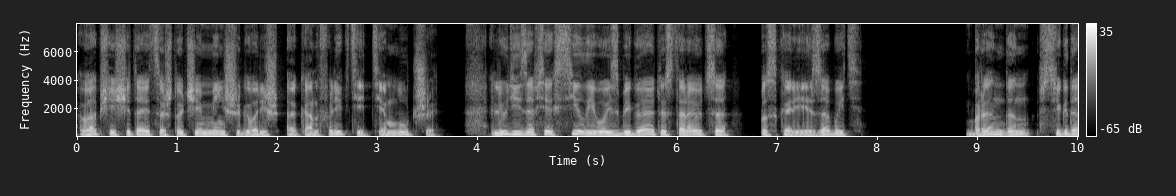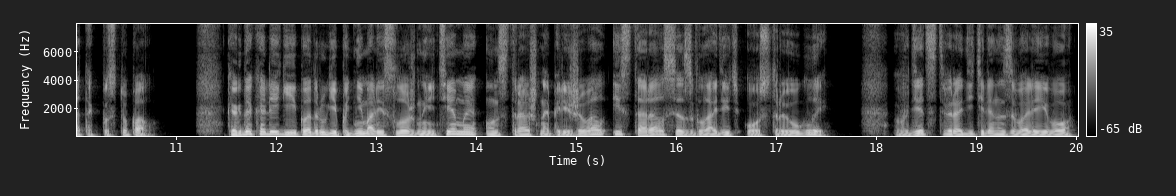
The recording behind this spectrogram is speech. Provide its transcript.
Вообще считается, что чем меньше говоришь о конфликте, тем лучше. Люди изо всех сил его избегают и стараются поскорее забыть. Брэндон всегда так поступал. Когда коллеги и подруги поднимали сложные темы, он страшно переживал и старался сгладить острые углы. В детстве родители называли его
